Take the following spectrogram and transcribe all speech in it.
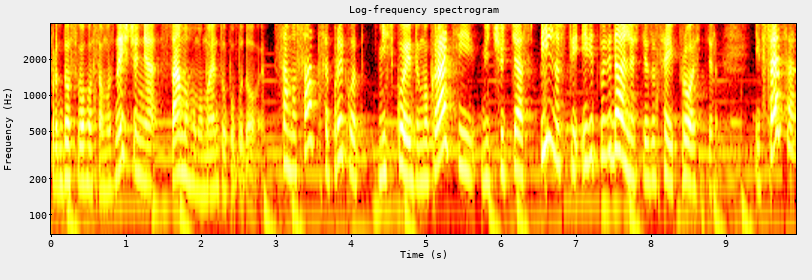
до свого самознищення з самого моменту побудови. Самосад це приклад міської демократії, відчуття спільності і відповідальності за цей простір. І все це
